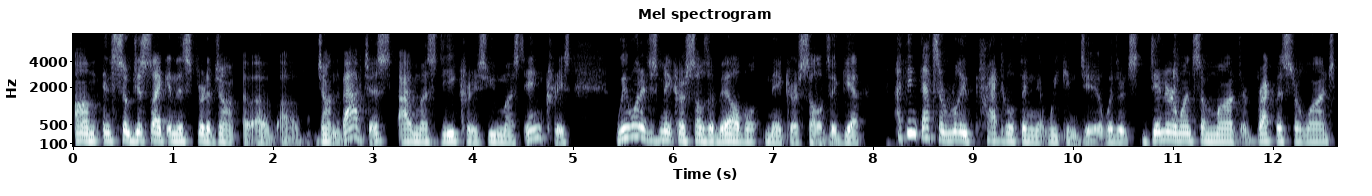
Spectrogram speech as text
Um, and so, just like in the spirit of John of, of John the Baptist, I must decrease, you must increase we want to just make ourselves available, make ourselves a gift. I think that's a really practical thing that we can do, whether it's dinner once a month or breakfast or lunch,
